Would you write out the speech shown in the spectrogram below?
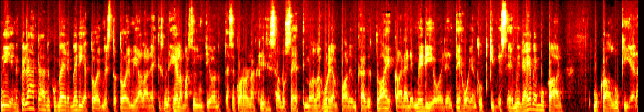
Niin, no kyllähän tämä niin meidän mediatoimisto toimialan ehkä semmoinen helmasynti on tässä koronakriisissä ollut se, että me ollaan hurjan paljon käytetty aikaa näiden medioiden tehojen tutkimiseen. Minä emme mukaan, mukaan lukien,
